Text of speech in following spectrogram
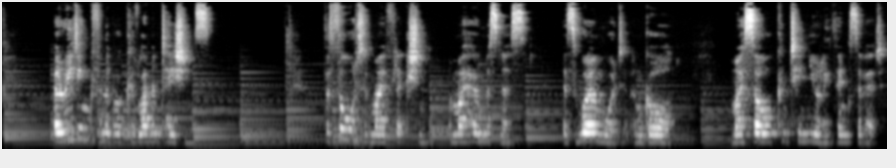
A reading from the book of Lamentations. The thought of my affliction and my homelessness is wormwood and gall. My soul continually thinks of it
